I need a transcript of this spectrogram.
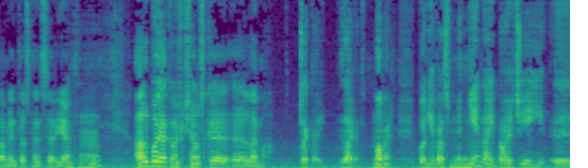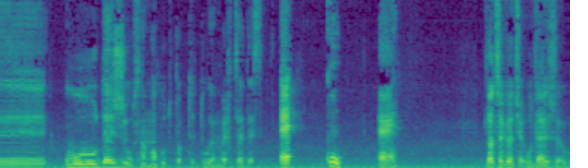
pamiętasz tę serię? Mhm. Albo jakąś książkę e, Lema. Czekaj, zaraz, moment. Ponieważ mnie najbardziej yy, uderzył samochód pod tytułem Mercedes EQE. Dlaczego cię uderzył?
